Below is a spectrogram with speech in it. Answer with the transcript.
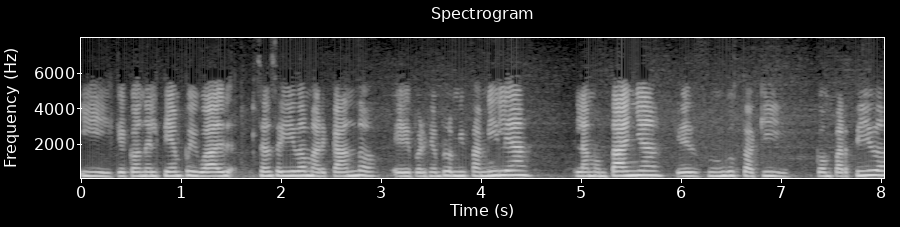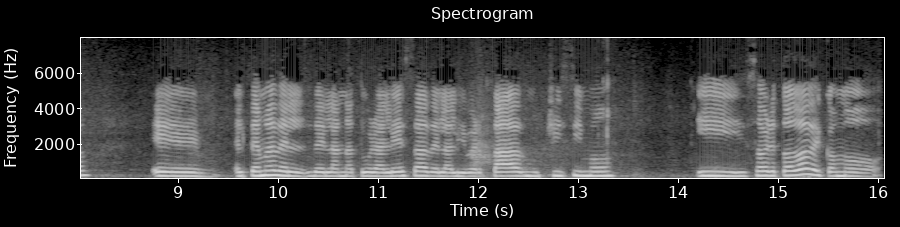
y que con el tiempo igual se han seguido marcando. Eh, por ejemplo, mi familia, la montaña, que es un gusto aquí compartido. Eh, el tema del- de la naturaleza, de la libertad, muchísimo. Y sobre todo de cómo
